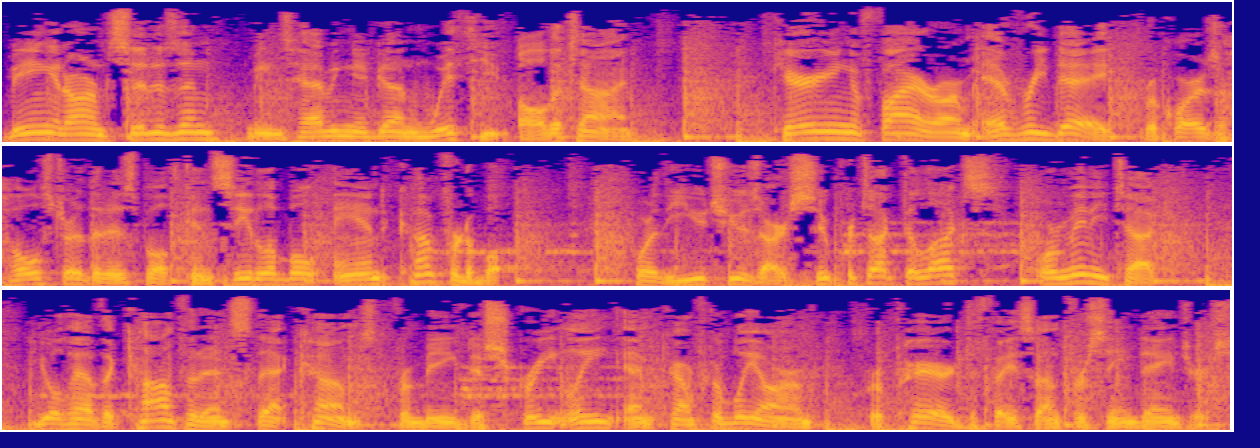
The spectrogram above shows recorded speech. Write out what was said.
Being an armed citizen means having a gun with you all the time. Carrying a firearm every day requires a holster that is both concealable and comfortable. Whether you choose our Super Tuck Deluxe or Mini Tuck, you'll have the confidence that comes from being discreetly and comfortably armed, prepared to face unforeseen dangers.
